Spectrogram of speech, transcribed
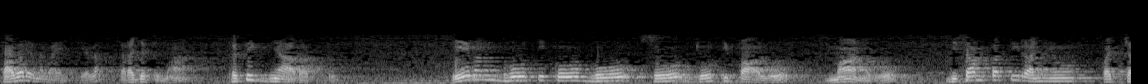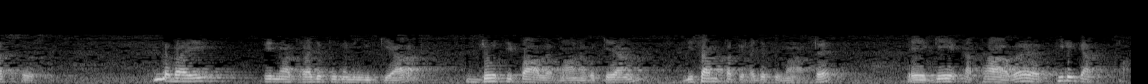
පවරනවයි කියලා රජතුමා ප්‍රතිඥාවක් එවං භූතිකෝ භෝ සෝ ජෝතිපාලෝ මානවෝ විසම්පති රඤ්ඤෝ පච්චස්සෝ. ඉඳබයි පින්වත් රජතුමනි කියා ජෝතිපාල මානවකයන් විසම්පති රජතුමාට ඒගේ කතාව පිළිගත්තා.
